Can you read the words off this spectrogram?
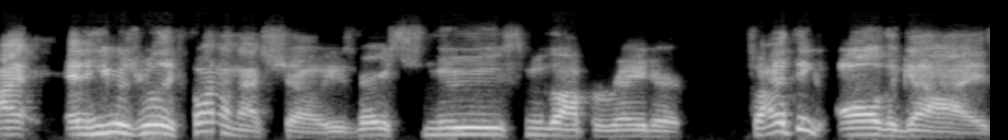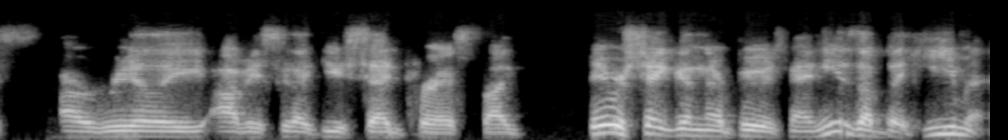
I and he was really fun on that show. He was very smooth, smooth operator. So I think all the guys are really obviously like you said, Chris. Like they were shaking their boots, man. He's a behemoth.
